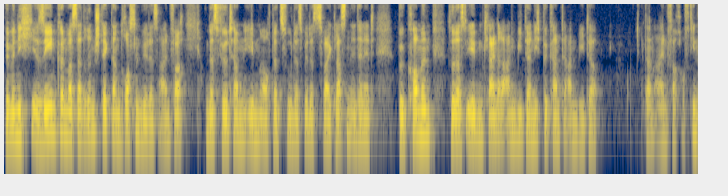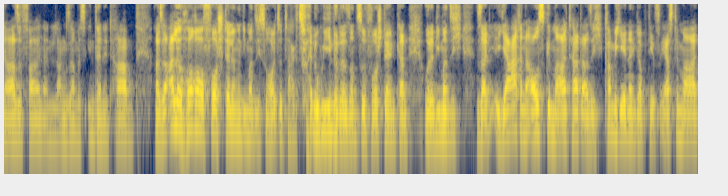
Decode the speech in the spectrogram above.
wenn wir nicht sehen können, was da drin steckt, dann drosseln wir das einfach. Und das führt dann eben auch dazu, dass wir das Zwei-Klassen-Internet bekommen, sodass eben kleinere Anbieter, nicht bekannte Anbieter dann einfach auf die Nase fallen, ein langsames Internet haben. Also alle Horrorvorstellungen, die man sich so heutzutage zu Halloween oder sonst so vorstellen kann oder die man sich seit Jahren ausgemalt hat. Also ich kann mich erinnern, glaube ich, das erste Mal,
